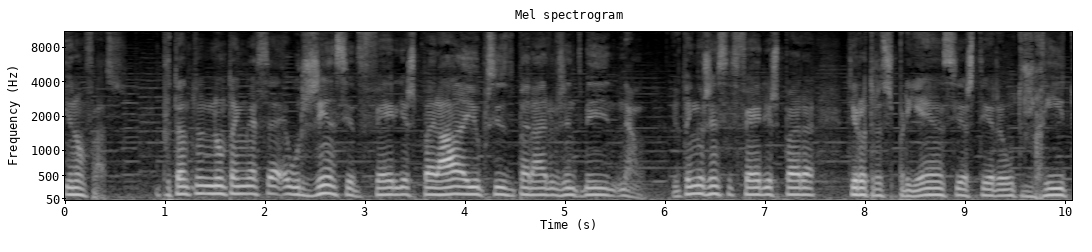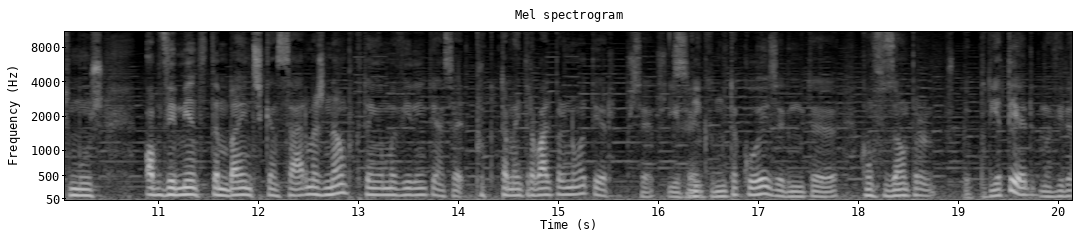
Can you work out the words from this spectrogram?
eu não faço. Portanto, não tenho essa urgência de férias para, ah, eu preciso de parar urgentemente. Não. Eu tenho urgência de férias para ter outras experiências, ter outros ritmos, obviamente também descansar, mas não porque tenho uma vida intensa, porque também trabalho para não a ter, percebes? E abdico de muita coisa, de muita confusão para eu podia ter uma vida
